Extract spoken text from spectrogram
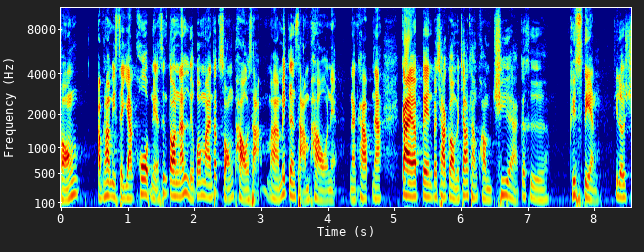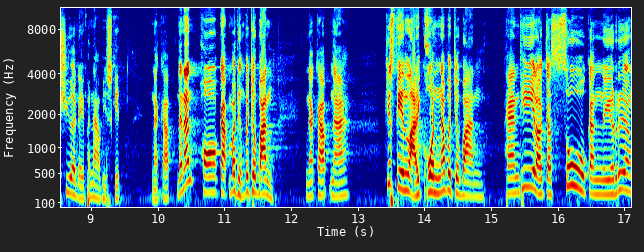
ของ อับราฮัมอิสยาโคบเนี่ยซึ่งตอนนั้นเหลือประมาณสักสองเผ่าสามอ่าไม่เกินสามเผ่าเนี่ยนะครับนะกลายมาเป็นประชากรพระเจ้าทางความเชื่อก็คือคริสเตียนที่เราเชื่อในพระนามพระเยซูคริสต์นะครับดังนั้นพอกลับมาถึงปัจจุบันนะครับนะคริสเตียนหลายคนณปัจจุบันแทนที่เราจะสู้กันในเรื่อง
